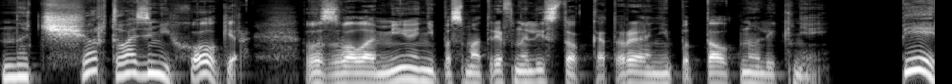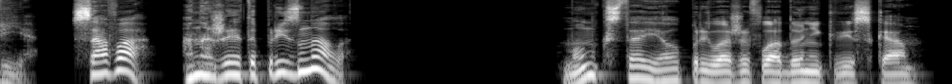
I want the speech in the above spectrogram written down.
«Но черт возьми, Холгер!» — воззвала Мия, не посмотрев на листок, который они подтолкнули к ней. «Перья! Сова! Она же это признала!» Мунк стоял, приложив ладони к вискам,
